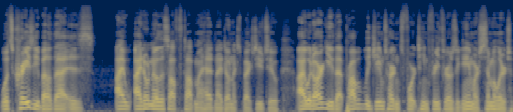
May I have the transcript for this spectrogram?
What's crazy about that is I I don't know this off the top of my head and I don't expect you to. I would argue that probably James Harden's 14 free throws a game are similar to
